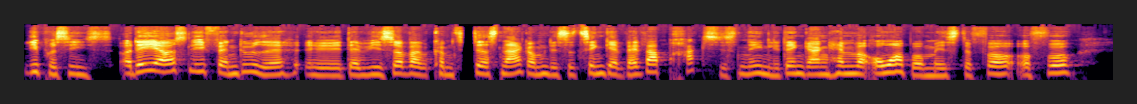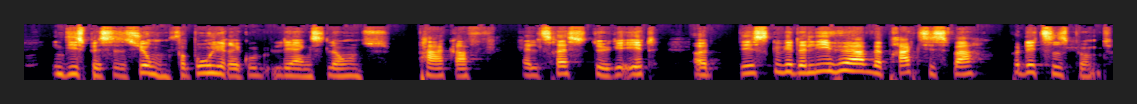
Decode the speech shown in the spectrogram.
Lige præcis. Og det jeg også lige fandt ud af, øh, da vi så var kommet til at snakke om det, så tænkte jeg, hvad var praksisen egentlig, dengang han var overborgmester for at få en dispensation for boligreguleringslovens paragraf 50 stykke 1. Og det skal vi da lige høre, hvad praksis var på det tidspunkt.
